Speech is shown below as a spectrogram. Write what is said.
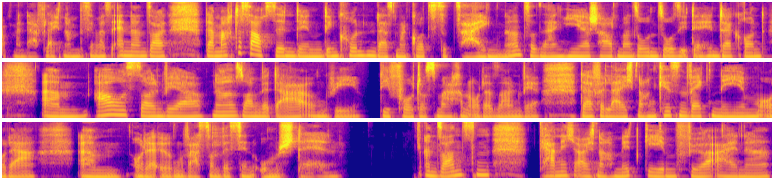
ob man da vielleicht noch ein bisschen was ändern soll. Da macht es auch Sinn, den, den Kunden das mal kurz zu zeigen, ne? zu sagen, hier schaut mal so und so sieht der Hintergrund ähm, aus. Sollen wir, ne, sollen wir da irgendwie die Fotos machen oder sollen wir da vielleicht noch ein Kissen wegnehmen oder ähm, oder irgendwas so ein bisschen umstellen? Ansonsten kann ich euch noch mitgeben für eine,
